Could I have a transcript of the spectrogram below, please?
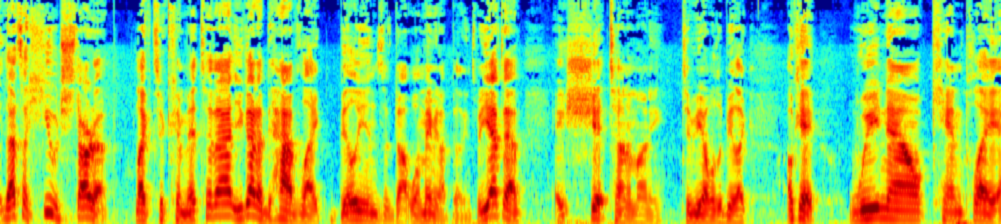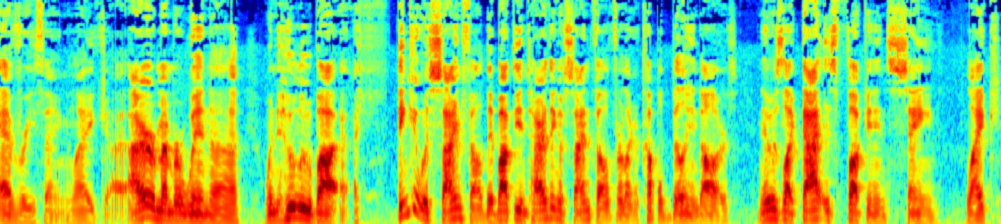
that's a huge startup. Like to commit to that, you got to have like billions of dollars. Well, maybe not billions, but you have to have a shit ton of money to be able to be like, okay, we now can play everything. Like I I remember when uh, when Hulu bought, I think it was Seinfeld. They bought the entire thing of Seinfeld for like a couple billion dollars, and it was like that is fucking insane. Like,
